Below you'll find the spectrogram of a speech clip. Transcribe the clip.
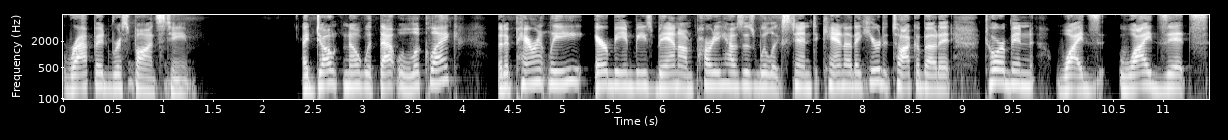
rapid response team. I don't know what that will look like. But apparently, Airbnb's ban on party houses will extend to Canada. Here to talk about it, Thorben Wieditz.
